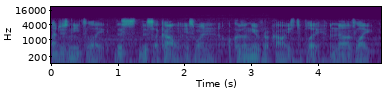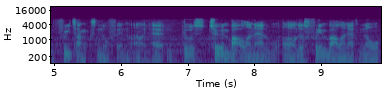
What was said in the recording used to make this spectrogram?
I just need to like this this account is when because on the other account is to play and that was like three tanks nothing like uh, there was two in battle and I had oh there was three in battle and I had no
